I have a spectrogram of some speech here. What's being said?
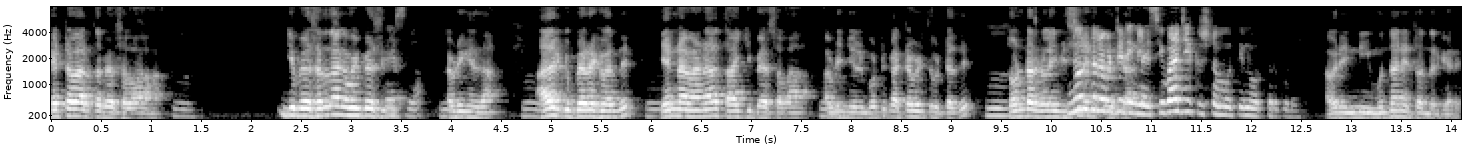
கெட்ட வார்த்தை பேசலாம். இங்கே பேசுறது அங்கே போய் பேசுங்க. அப்படிங்கிறது தான் அதற்கு பிறகு வந்து என்ன வேணா தாக்கி பேசலாம் அப்படின்னு சொல்லி போட்டு கட்டவிழ்த்து விட்டது. தொண்டர்களை விட்டுட்டீங்களே சிவாஜி கிருஷ்ணமூர்த்தின்னு ஒருத்தர் கூட. அவர் இன்னி முந்தானத்து வந்திருக்காரு.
